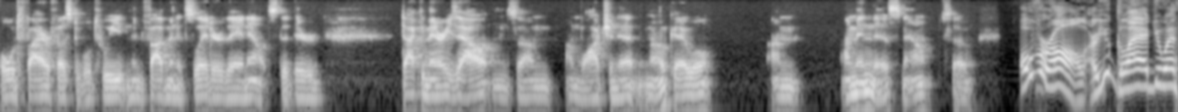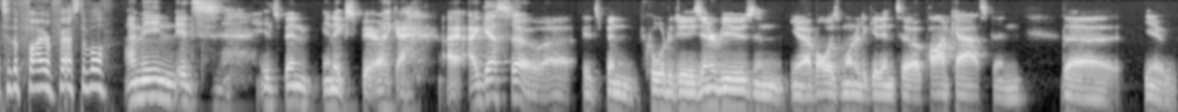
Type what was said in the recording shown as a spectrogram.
old Fyre Festival tweet, and then five minutes later, they announced that they're documentary's out, and so I'm I'm watching it. And okay, well, I'm I'm in this now. So overall, are you glad you went to the Fyre Festival? I mean, it's it's been an experience. Like I, I, I guess so. Uh, it's been cool to do these interviews, and you know, I've always wanted to get into a podcast, and the you know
